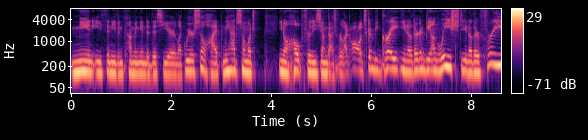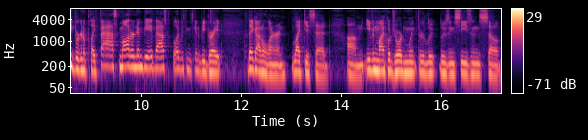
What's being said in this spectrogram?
me and ethan even coming into this year like we were so hyped and we had so much you know, hope for these young guys. We're like, oh, it's going to be great. You know, they're going to be unleashed. You know, they're freed. We're going to play fast, modern NBA basketball. Everything's going to be great. They got to learn, like you said. Um, even Michael Jordan went through lo- losing seasons. So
